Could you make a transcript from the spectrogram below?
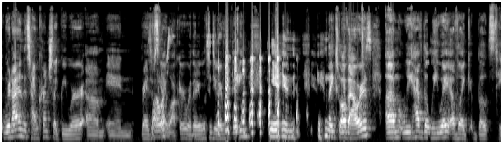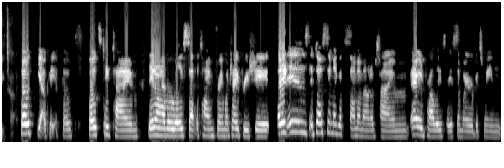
we're not in the time crunch like we were um in Rise of Skywalker, where they're able to do everything in in like twelve hours. Um, we have the leeway of like boats take time. Boats, yeah, okay, boats boats take time. They don't ever really set a time frame, which I appreciate. But it is, it does seem like it's some amount of time. I would probably say somewhere between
